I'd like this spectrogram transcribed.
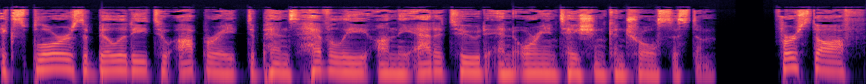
Explorer's ability to operate depends heavily on the attitude and orientation control system. First off,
